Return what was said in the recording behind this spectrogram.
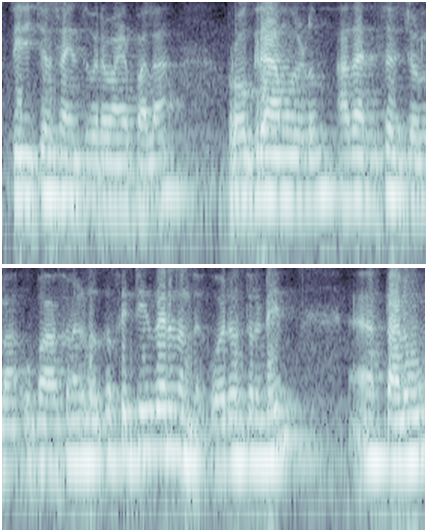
സ്പിരിച്വൽ സയൻസ് പരമായ പല പ്രോഗ്രാമുകളും അതനുസരിച്ചുള്ള ഉപാസനകളും ഒക്കെ സെറ്റ് ചെയ്ത് തരുന്നുണ്ട്. ഓരോരുത്തരുടെയും തലവും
